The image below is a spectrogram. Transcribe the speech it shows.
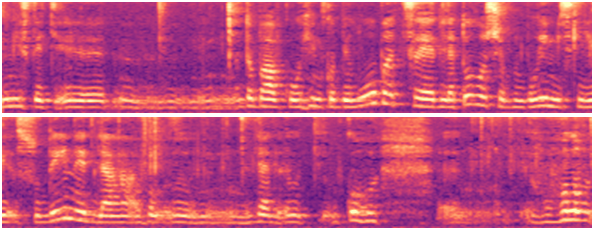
містить е, добавку гінкобілоба. Це для того, щоб були міцні судини для, для кого е, голов,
